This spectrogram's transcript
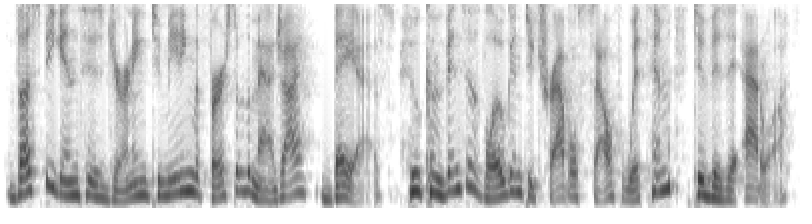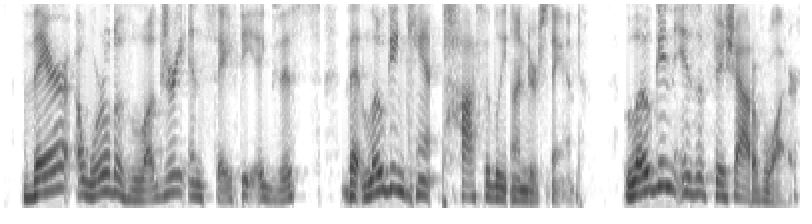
Thus begins his journey to meeting the first of the Magi, Bayaz, who convinces Logen to travel south with him to visit Adua. There, a world of luxury and safety exists that Logen can't possibly understand. Logen is a fish out of water.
